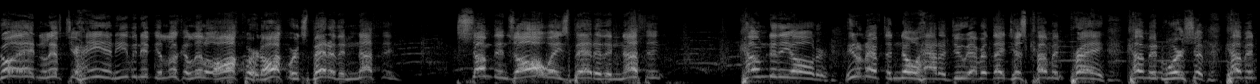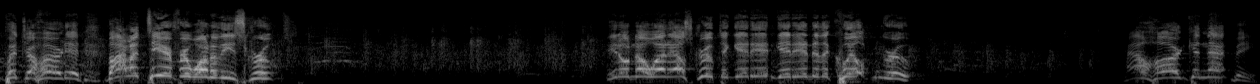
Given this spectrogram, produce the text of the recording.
Go ahead and lift your hand, even if you look a little awkward. Awkward's better than nothing. Something's always better than nothing. Come to the altar. You don't have to know how to do everything. Just come and pray. Come and worship. Come and put your heart in. Volunteer for one of these groups. You don't know what else group to get in? Get into the quilting group. How hard can that be?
